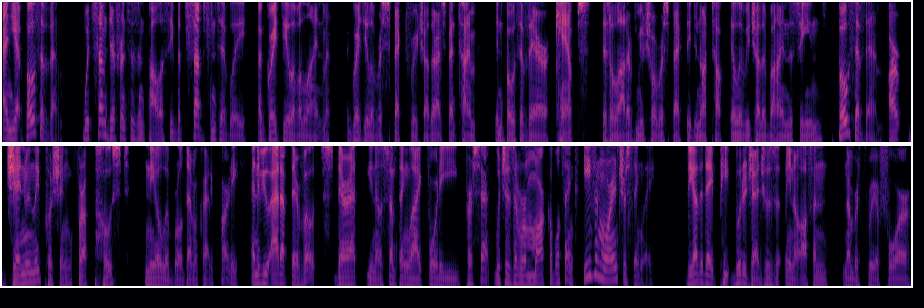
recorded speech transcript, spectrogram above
and yet both of them, with some differences in policy, but substantively a great deal of alignment, a great deal of respect for each other. I've spent time in both of their camps. There's a lot of mutual respect. They do not talk ill of each other behind the scenes. Both of them are genuinely pushing for a post neoliberal Democratic Party. And if you add up their votes, they're at, you know, something like 40%, which is a remarkable thing. Even more interestingly, the other day, Pete Buttigieg, who's, you know, often number three or four,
